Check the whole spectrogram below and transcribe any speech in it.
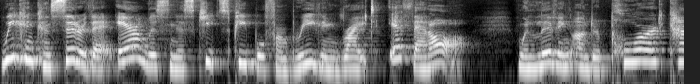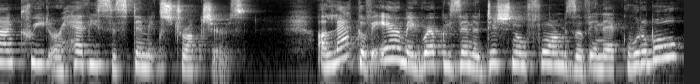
We can consider that airlessness keeps people from breathing right, if at all when living under poured concrete or heavy systemic structures. A lack of air may represent additional forms of inequitable,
